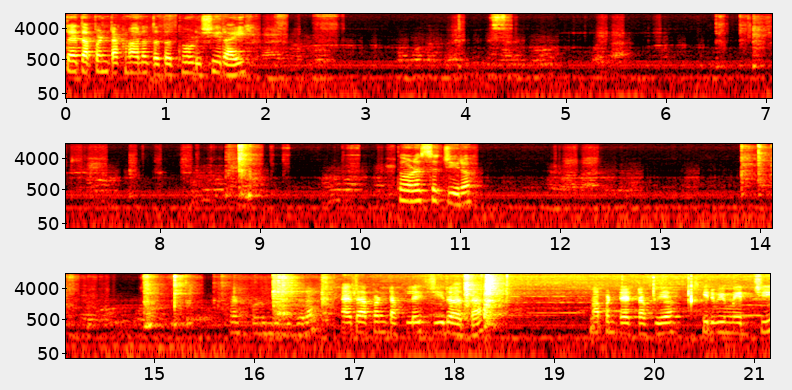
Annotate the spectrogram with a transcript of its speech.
त्यात आपण टाकणार आहोत आता थोडीशी राई. थोडंसं जिरं. जरा. आता आपण टाकलंय जिरं आता. मग आपण त्यात टाकूया हिरवी मिरची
